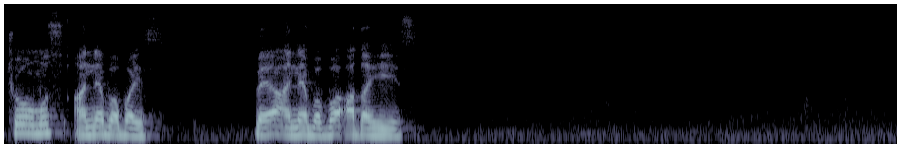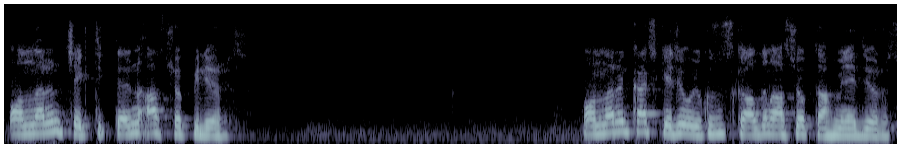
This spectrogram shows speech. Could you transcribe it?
Çoğumuz anne babayız veya anne baba adayıyız. Onların çektiklerini az çok biliyoruz. Onların kaç gece uykusuz kaldığını az çok tahmin ediyoruz.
